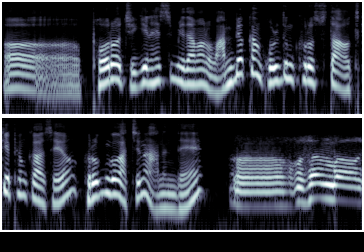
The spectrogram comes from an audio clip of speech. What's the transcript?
어, 벌어지긴 했습니다만 완벽한 골든 크로스다 어떻게 평가하세요? 그런 것 같지는 않은데. 어, 우선 뭐,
